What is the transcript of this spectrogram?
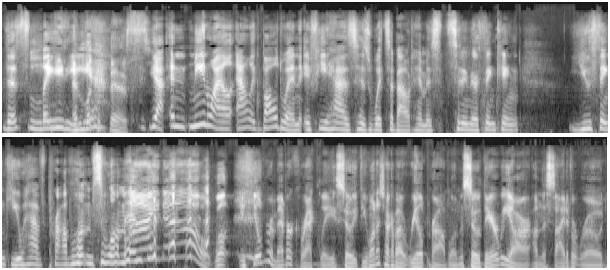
this lady. And look at this. Yeah, and meanwhile, Alec Baldwin, if he has his wits about him, is sitting there thinking, "You think you have problems, woman?" I know. well, if you'll remember correctly, so if you want to talk about real problems, so there we are on the side of a road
